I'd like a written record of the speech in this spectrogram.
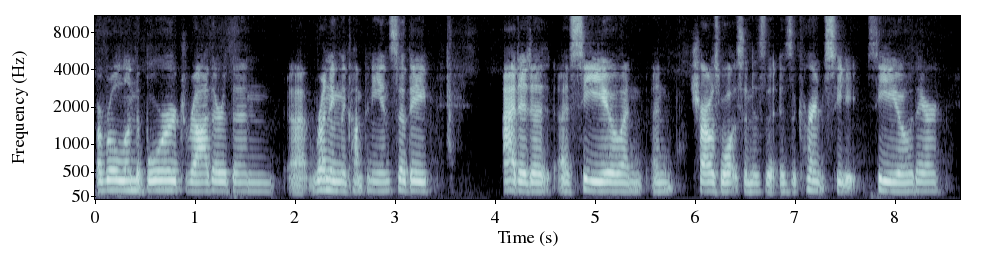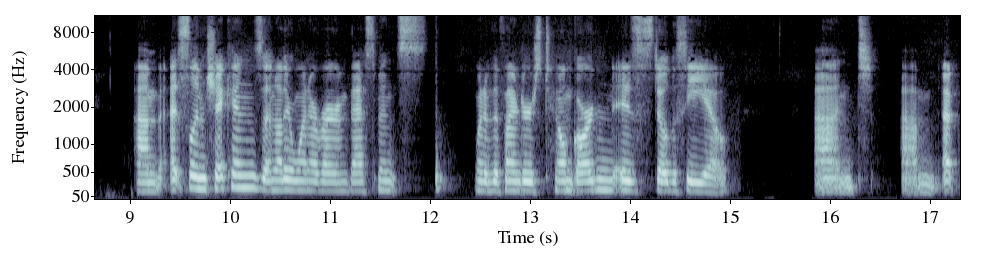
a role on the board rather than uh, running the company. And so they added a, a CEO, and, and, Charles Watson is the, is the current C, CEO there. Um, at Slim Chickens, another one of our investments, one of the founders, Tom Gordon, is still the CEO. And um, at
